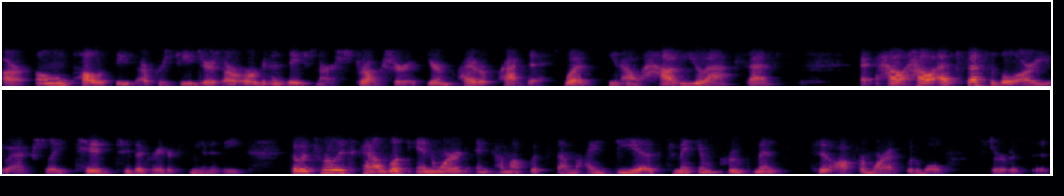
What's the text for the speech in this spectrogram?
our own policies, our procedures, our organization, our structure. If you're in private practice, what you know, how do you access how how accessible are you actually to to the greater community? So it's really to kind of look inward and come up with some ideas to make improvements to offer more equitable services.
